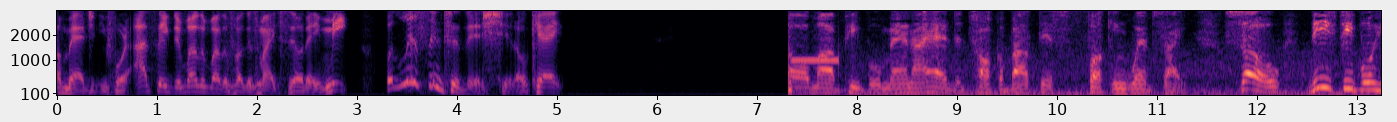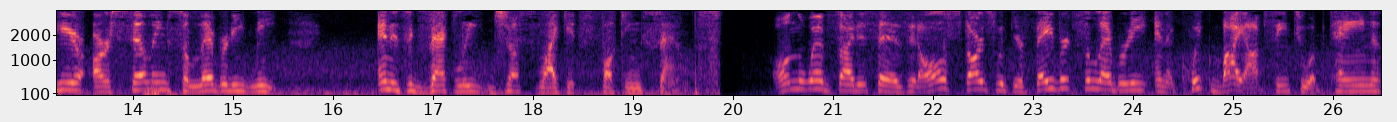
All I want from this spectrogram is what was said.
imagine E40. I think the mother motherfuckers might sell their meat, but listen to this shit, okay? all my people, man, I had to talk about this fucking website. So, these people here are selling celebrity meat. And it's exactly just like it fucking sounds. On the website, it says it all starts with your favorite celebrity and a quick biopsy to obtain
